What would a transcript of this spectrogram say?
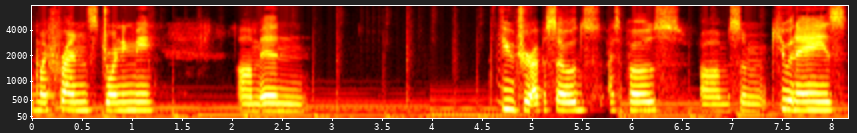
my friends joining me um, in future episodes, I suppose. Um, some Q and A's.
